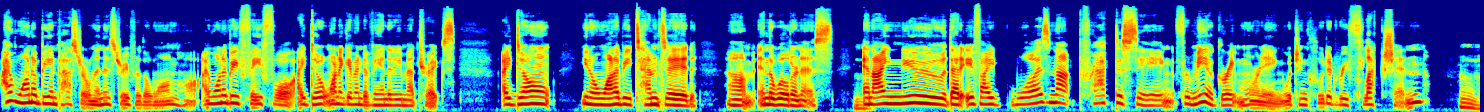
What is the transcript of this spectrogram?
I want to be in pastoral ministry for the long haul. I want to be faithful. I don't want to give into vanity metrics. I don't, you know, want to be tempted um, in the wilderness. Mhm. And I knew that if I was not practicing for me a great morning, which included reflection, Hmm.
